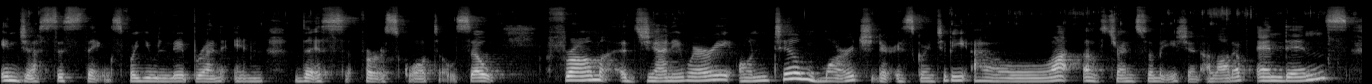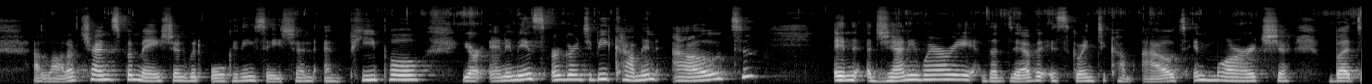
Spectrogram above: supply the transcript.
injustice things for you libran in this first quarter so from January until March, there is going to be a lot of transformation, a lot of endings, a lot of transformation with organization and people. Your enemies are going to be coming out in January, the devil is going to come out in March, but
